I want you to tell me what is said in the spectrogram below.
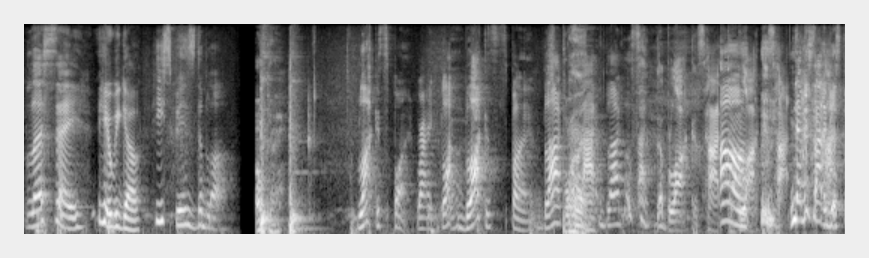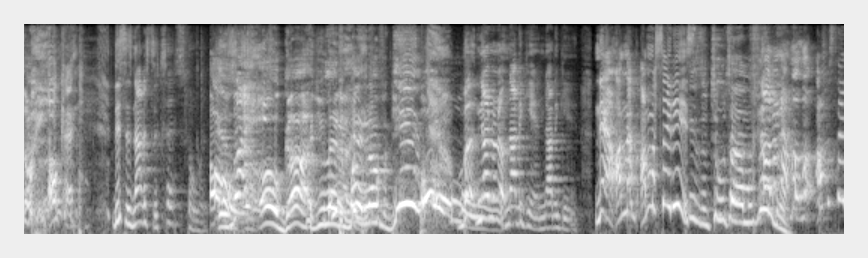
let's say here we go. He spins the block. Okay. Block is spun, right? Block block is spun. Block block block. The block is hot. Um, the block is hot. No, it's not a good story. Okay. This is not a success story. Oh. But- Oh God, you let him bite it off again? But no, no, no, not again, not again. Now I'm not. I'm gonna say this. He's a two-time offender. No, no, offender. no. Look, look, I'm gonna say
